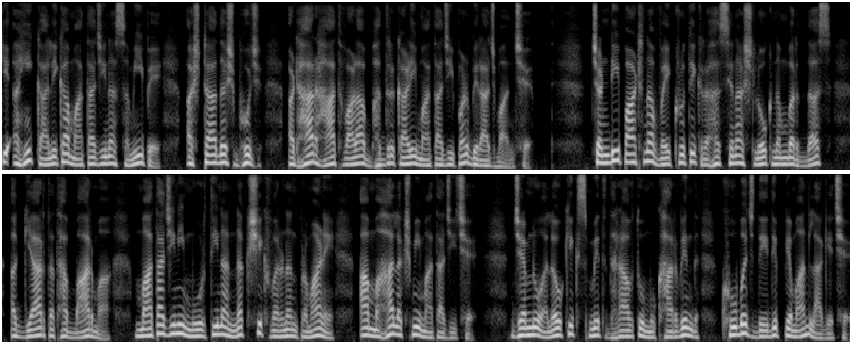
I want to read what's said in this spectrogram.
કે અહીં કાલિકા માતાજીના સમીપે અષ્ટાદશ ભુજ અઢાર હાથવાળા ભદ્રકાળી માતાજી પણ બિરાજમાન છે. ચંડીપાઠના વૈકૃતિક રહસ્યના શ્લોક નંબર દસ, અગિયાર તથા બારમાં માતાજીની મૂર્તિના નક્ષિક વર્ણન પ્રમાણે આ મહાલક્ષ્મી માતાજી છે, જેમનું અલૌકિક સ્મિત ધરાવતું મુખારવિંદ ખૂબ જ દેદીપ્યમાન લાગે છે.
